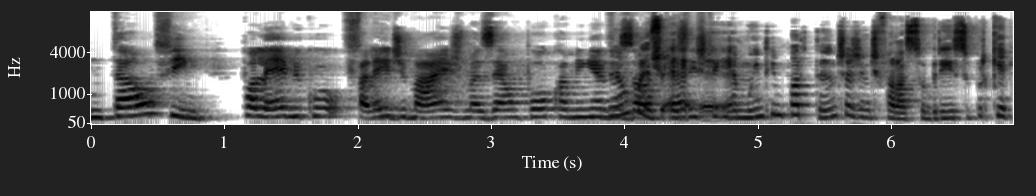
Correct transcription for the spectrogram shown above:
Então, enfim, polêmico, falei demais, mas é um pouco a minha visão. Não, mas é, existem... é, muito importante a gente falar sobre isso, porque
